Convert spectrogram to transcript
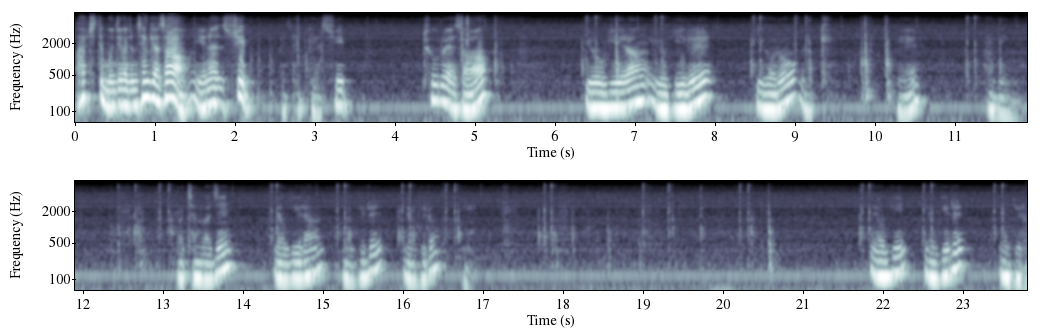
합칠 때 문제가 좀 생겨서 얘는 sweep sweep 2로 해서 여기랑 여기를 이거로 이렇게 예 확인 마찬가지 여기랑 여기를 여기로 예. 여기 여기를 여기로.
